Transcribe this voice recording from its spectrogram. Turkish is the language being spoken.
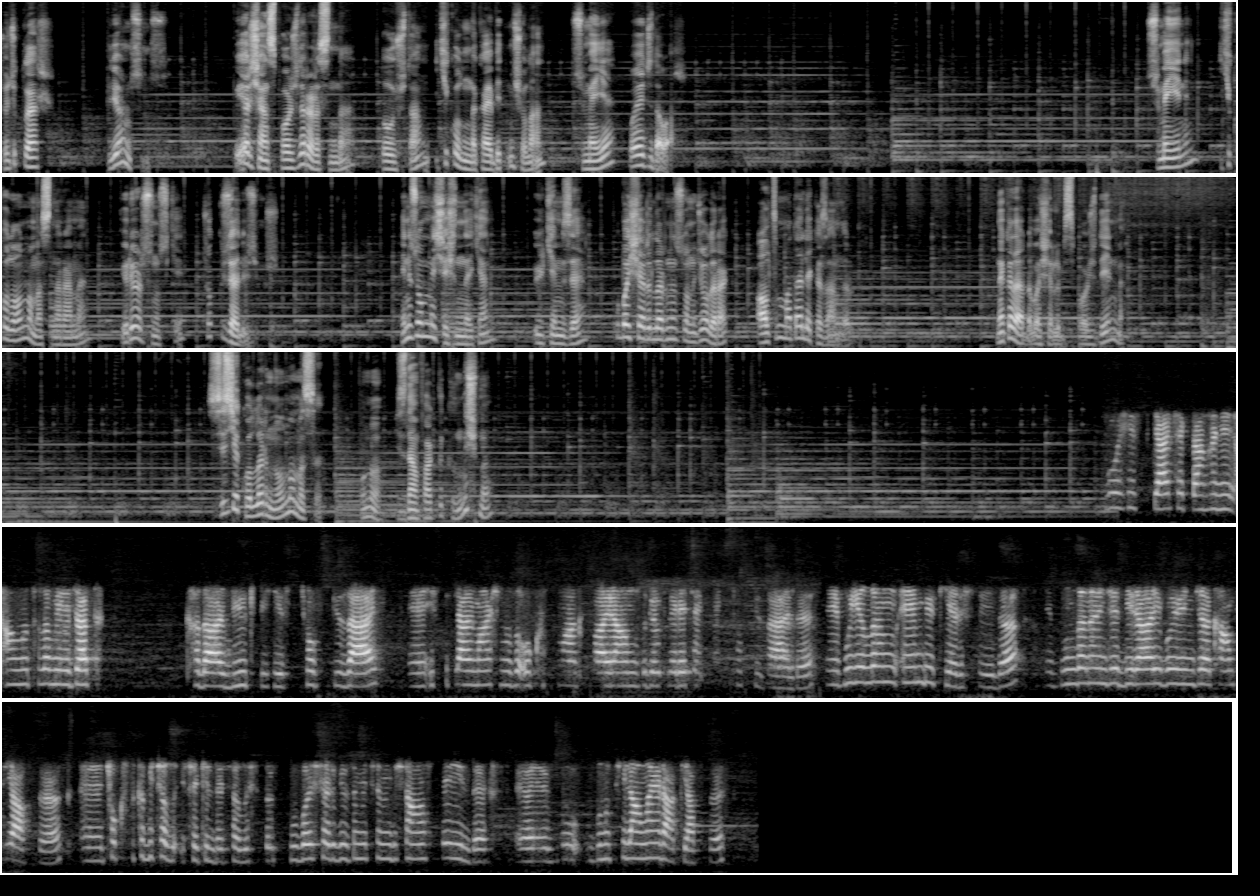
Çocuklar, biliyor musunuz? Bu yarışan sporcular arasında doğuştan iki kolunu da kaybetmiş olan Sümeyye Boyacı da var. Sümeyye'nin iki kolu olmamasına rağmen görüyorsunuz ki çok güzel yüzüyor. Henüz 15 yaşındayken ülkemize bu başarılarının sonucu olarak altın madalya kazandırdı. Ne kadar da başarılı bir sporcu değil mi? Sizce kollarının olmaması onu bizden farklı kılmış mı? Bu his gerçekten hani anlatılamayacak kadar büyük bir his. Çok güzel. Ee, İstiklal Marşımızı okutmak, bayrağımızı göklere çekmek çok güzeldi. Ee, bu yılın en büyük yarışıydı. Ee, bundan önce bir ay boyunca kamp yaptık. Ee, çok sıkı bir çalı- şekilde çalıştık. Bu başarı bizim için bir şans değildi. Ee, bu, bunu planlayarak yaptık.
